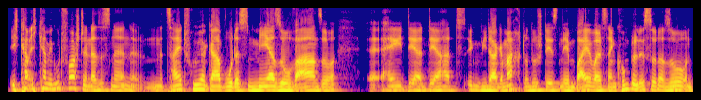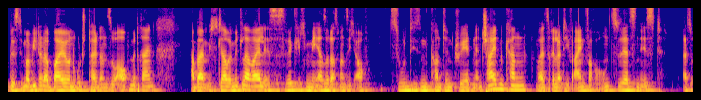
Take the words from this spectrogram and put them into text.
ich kann, ich kann mir gut vorstellen, dass es eine, eine, eine Zeit früher gab, wo das mehr so war, so, äh, hey, der, der hat irgendwie da gemacht und du stehst nebenbei, weil es dein Kumpel ist oder so und bist immer wieder dabei und rutscht halt dann so auch mit rein. Aber ich glaube, mittlerweile ist es wirklich mehr so, dass man sich auch zu diesem Content Createn entscheiden kann, weil es relativ einfach auch umzusetzen ist. Also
